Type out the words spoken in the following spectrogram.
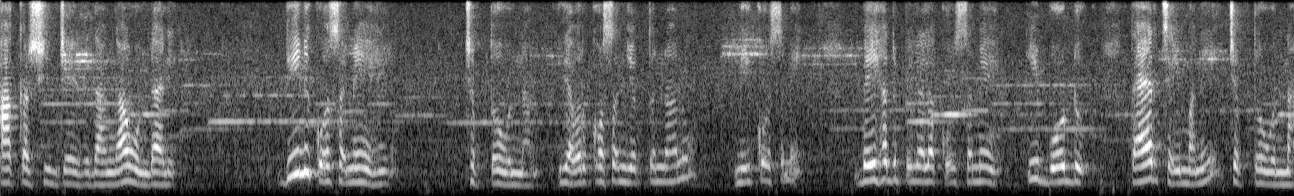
ఆకర్షించే విధంగా ఉండాలి. దీనికోసమే చెప్తూ ఉన్నాను. ఇది ఎవరి కోసం చెప్తున్నాను? మీకోసమే బేహద్ పిల్లల కోసమే ఈ బోర్డు తయారు చేయమని చెప్తూ ఉన్నా.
